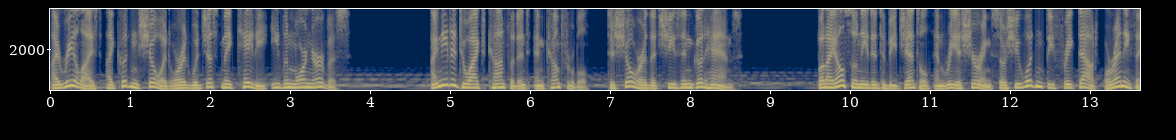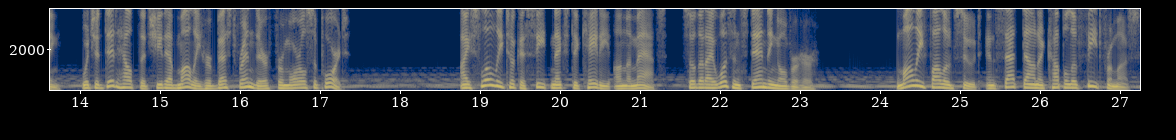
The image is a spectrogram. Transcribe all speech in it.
I realized I couldn't show it or it would just make Katie even more nervous. I needed to act confident and comfortable to show her that she's in good hands. But I also needed to be gentle and reassuring so she wouldn't be freaked out or anything, which it did help that she'd have Molly, her best friend, there for moral support. I slowly took a seat next to Katie on the mats so that I wasn't standing over her. Molly followed suit and sat down a couple of feet from us.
